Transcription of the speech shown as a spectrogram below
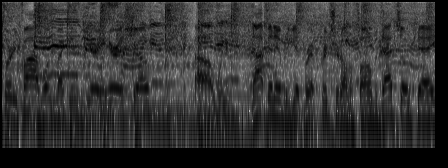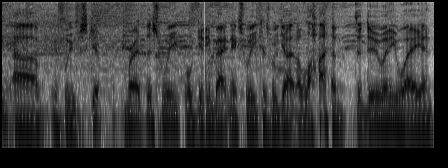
435. Welcome back into the Gary Harris Show. Uh, we've not been able to get Brett Pritchard on the phone, but that's okay. Uh, if we skip Brett this week, we'll get him back next week because we got a lot of, to do anyway, and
